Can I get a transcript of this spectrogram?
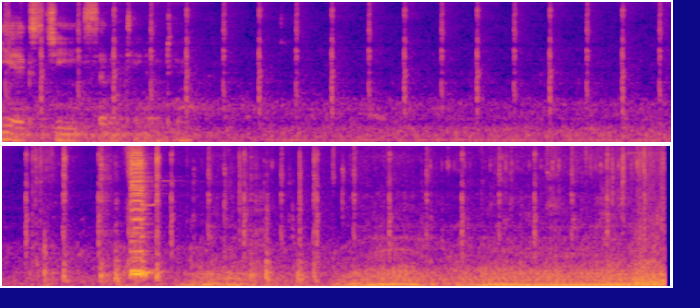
GXG1702.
